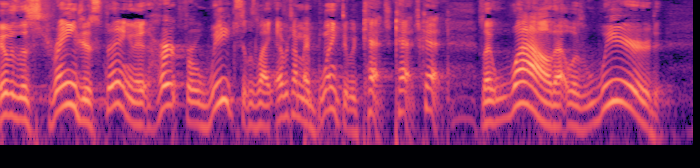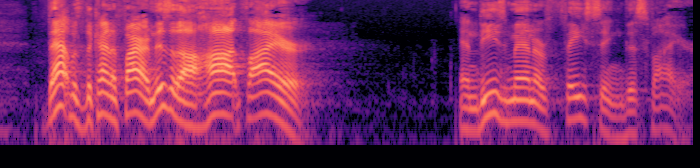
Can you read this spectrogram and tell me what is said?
It was the strangest thing, and it hurt for weeks. It was like every time I blinked, it would catch, catch, catch. It's like, wow, that was weird. That was the kind of fire. And this is a hot fire. And these men are facing this fire.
